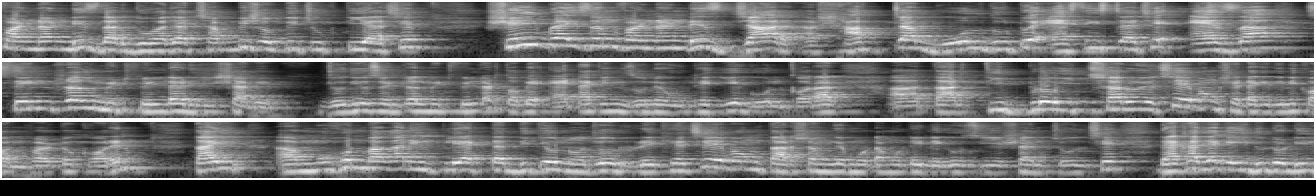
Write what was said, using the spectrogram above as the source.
ফার্নান্ডিস যার দু হাজার ছাব্বিশ অব্দি চুক্তি আছে। সেই ব্রাইসন ফার্নান্ডেস যার সাতটা গোল, দুটো অ্যাসিস্ট আছে অ্যাজ আ সেন্ট্রাল মিডফিল্ডার হিসাবে। যদিও সেন্ট্রাল মিডফিল্ডার তবে অ্যাটাকিং জোনে উঠে গিয়ে গোল করার তার তীব্র ইচ্ছা রয়েছে এবং সেটাকে তিনি কনভার্টও করেন। তাই মোহনবাগান এই প্লেয়ারটার দিকেও নজর রেখেছে এবং তার সঙ্গে মোটামুটি নেগোসিয়েশন চলছে। দেখা যাক এই দুটো ডিল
